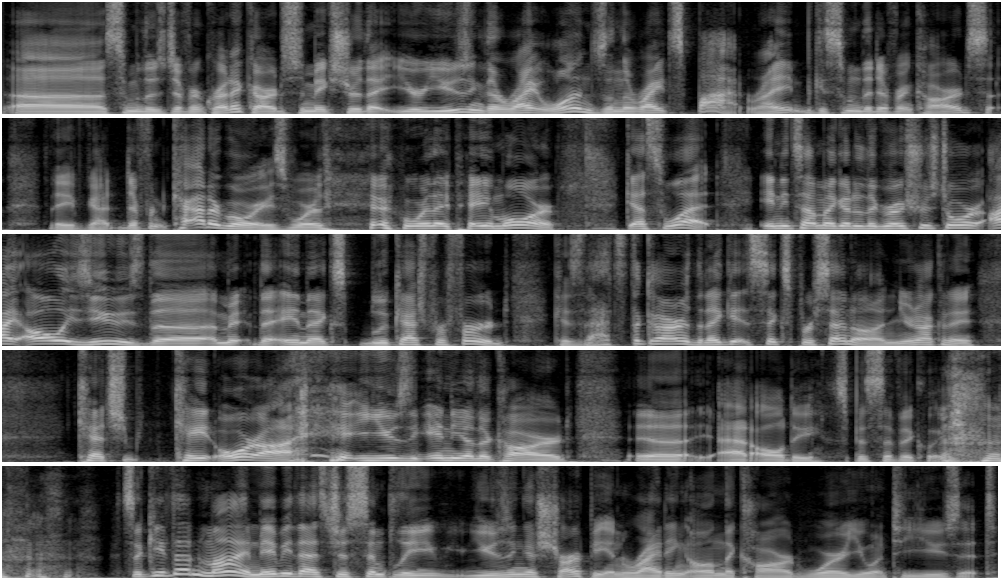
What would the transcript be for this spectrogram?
uh, some of those different credit cards to make sure that you're using the right ones in the right spot, right? Because some of the different cards, they've got different categories where, where they pay more. Guess what? Anytime I go to the grocery store, I always use the, the Amex Blue Cash Preferred because that's the card that I get 6% on. You're not going to catch Kate or I using any other card uh, at Aldi specifically. so keep that in mind. Maybe that's just simply using a Sharpie and writing on the card where you want to use it.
